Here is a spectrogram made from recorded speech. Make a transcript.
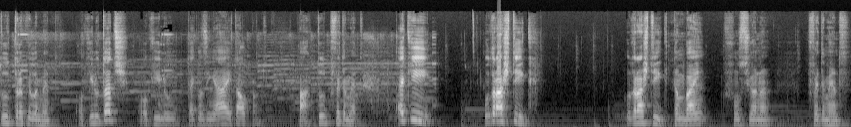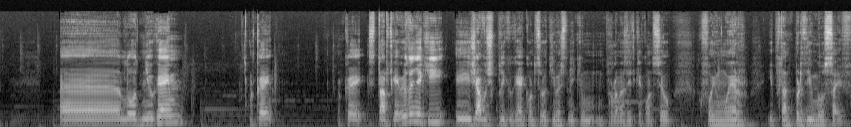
tudo tranquilamente. Ou aqui no touch, ou aqui no teclazinho A e tal, pronto. Pá, tudo perfeitamente. Aqui, o Drastic. O Drastic também funciona perfeitamente. Uh, load new game. Ok. Ok, start game. Eu tenho aqui, e já vos explico o que é que aconteceu aqui, mas tenho aqui um, um problemazinho que aconteceu, que foi um erro, e portanto perdi o meu save.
